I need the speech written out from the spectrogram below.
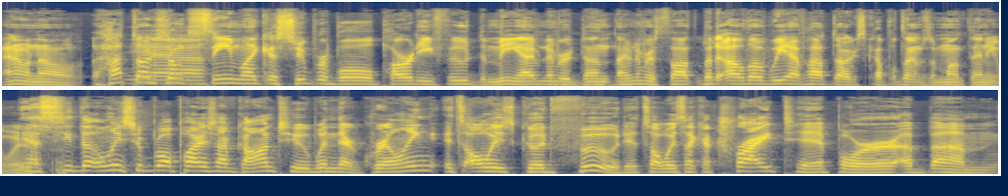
I don't know. Hot dogs don't seem like a Super Bowl party food to me. I've never done. I've never thought. But although we have hot dogs a couple times a month anyway. Yeah, see, the only Super Bowl parties I've gone to when they're grilling, it's always good food. It's always like a tri-tip or a, um,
